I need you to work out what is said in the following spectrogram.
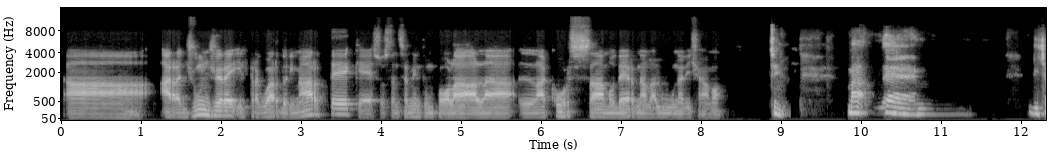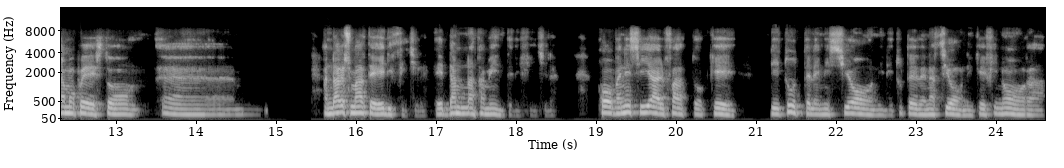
a, a raggiungere il traguardo di Marte, che è sostanzialmente un po' la, la, la corsa moderna alla Luna, diciamo? Sì, ma eh, diciamo questo. Eh, andare su Marte è difficile, è dannatamente difficile prova ne sia il fatto che di tutte le missioni, di tutte le nazioni che finora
